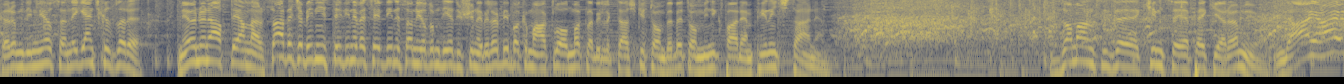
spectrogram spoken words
Karım dinliyorsa ne genç kızları, ne önüne atlayanlar. Sadece beni istediğini ve sevdiğini sanıyordum diye düşünebilir. Bir bakıma haklı olmakla birlikte aşkı ton, bebe ton, minik farem, pirinç tanem. Zaman size kimseye pek yaramıyor. Hayır hayır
